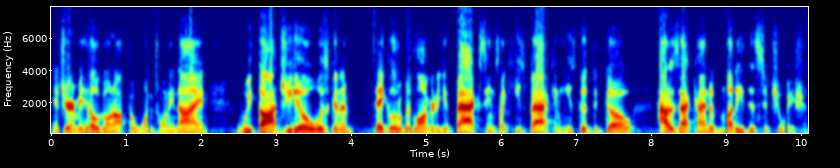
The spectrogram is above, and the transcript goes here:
and Jeremy Hill going off at 129. We thought Gio was going to take a little bit longer to get back. Seems like he's back and he's good to go. How does that kind of muddy this situation?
